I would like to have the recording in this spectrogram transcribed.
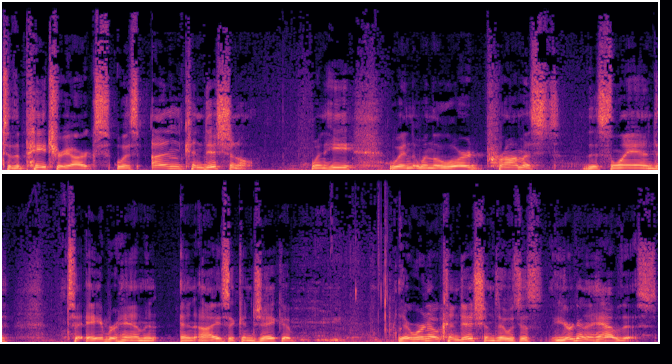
to the patriarchs was unconditional. When he when when the Lord promised this land to Abraham and, and Isaac and Jacob, there were no conditions. It was just, you're going to have this.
